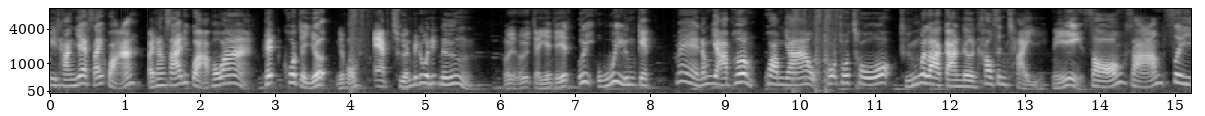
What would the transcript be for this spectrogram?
มีทางแยกซ้ายขวาไปทางซ้ายดีกว่า เพราะว่าเพชรโคตรจะเยอะเดี๋ยวผมแอบเฉือนไปด้วยนิดนึงเฮ้ยเฮ้ยใจเย็นใจเย็นอุ้ยอุ้ยลืมเก็บแม่น้ำยาเพิ่มความยาวโชโชโช ถึงเวลาการเดินเข้าเส้นชัย นี่สองสามสี่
